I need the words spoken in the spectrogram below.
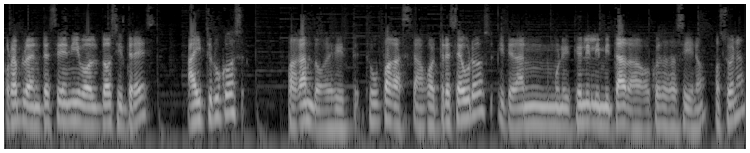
Por ejemplo, en Resident Evil 2 y 3 hay trucos pagando. Es decir, tú pagas a lo mejor 3 euros y te dan munición ilimitada o cosas así, ¿no? ¿Os suena?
